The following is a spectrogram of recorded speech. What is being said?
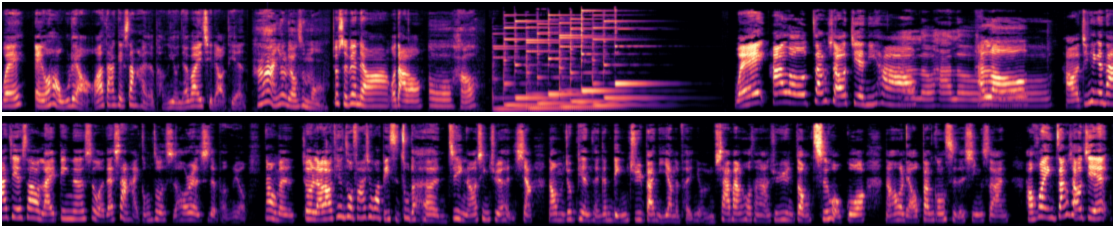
喂，哎、我好无聊，我要打给上海的朋友，你要不要一起聊天？哈，要聊什么？就随便聊啊，我打喽。哦，好。喂，Hello，张小姐你好。Hello，Hello，Hello 好，今天跟大家介绍来宾呢，是我在上海工作的时候认识的朋友。那我们就聊聊天之后，发现哇，彼此住得很近，然后兴趣也很像，然后我们就变成跟邻居般一样的朋友。我们下班后常常去运动、吃火锅，然后聊办公室的辛酸。好，欢迎张小姐。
